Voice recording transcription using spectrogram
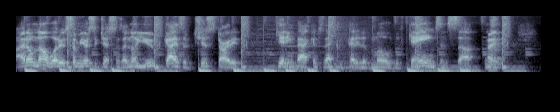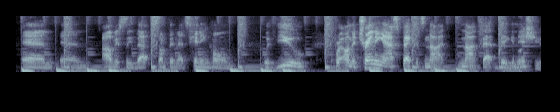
I don't know. What are some of your suggestions? I know you guys have just started getting back into that competitive mode with games and stuff. Right. And and obviously that's something that's hitting home with you. For on the training aspect, it's not not that big an issue.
